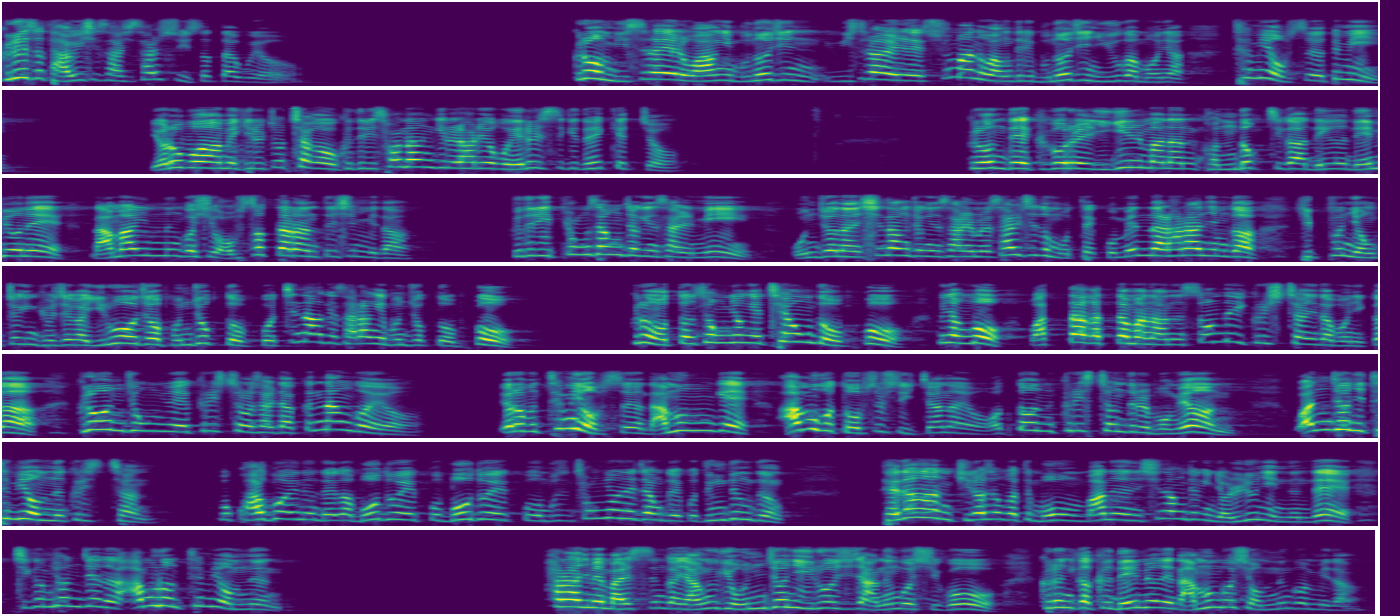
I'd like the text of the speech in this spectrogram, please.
그래서 다윗이 다시 살수 있었다고요. 그럼 이스라엘 왕이 무너진 이스라엘의 수많은 왕들이 무너진 이유가 뭐냐? 틈이 없어요. 틈이 여로보암의 길을 쫓아가고 그들이 선한 길을 하려고 애를 쓰기도 했겠죠. 그런데 그거를 이길 만한 건덕지가 내 내면에 남아있는 것이 없었다라는 뜻입니다. 그들이 평상적인 삶이 온전한 신앙적인 삶을 살지도 못했고 맨날 하나님과 깊은 영적인 교제가 이루어져 본 적도 없고 진하게 사랑해 본 적도 없고 그런 어떤 성령의 체험도 없고 그냥 뭐 왔다 갔다만 하는 썬데이 크리스찬이다 보니까 그런 종류의 크리스천으로 살다 끝난 거예요. 여러분 틈이 없어요. 남은 게 아무것도 없을 수 있잖아요. 어떤 크리스천들을 보면 완전히 틈이 없는 크리스찬. 뭐 과거에는 내가 뭐도 했고 뭐도 했고 무슨 청년회장도 했고 등등등 대단한 기라성 같은 뭐 많은 신앙적인 연륜이 있는데 지금 현재는 아무런 틈이 없는 하나님의 말씀과 양육이 온전히 이루어지지 않은 것이고 그러니까 그 내면에 남은 것이 없는 겁니다.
